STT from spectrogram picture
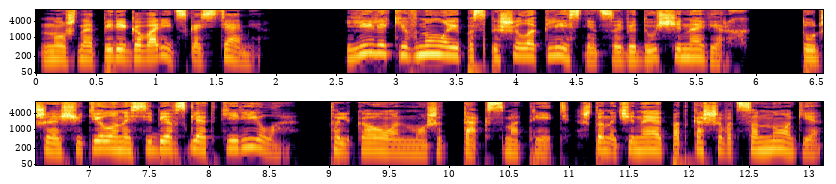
Нужно переговорить с гостями». Лиля кивнула и поспешила к лестнице, ведущей наверх. Тут же ощутила на себе взгляд Кирилла. Только он может так смотреть, что начинают подкашиваться ноги.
